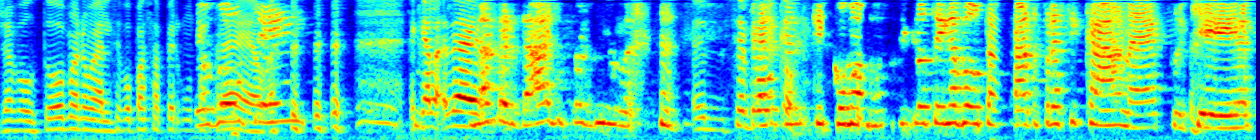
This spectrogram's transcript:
Já voltou, Manuela? Então eu vou passar a pergunta para ela. Eu voltei. é né, Na verdade, Fabiola, espero que, que com a música eu tenha voltado para ficar, né? Porque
